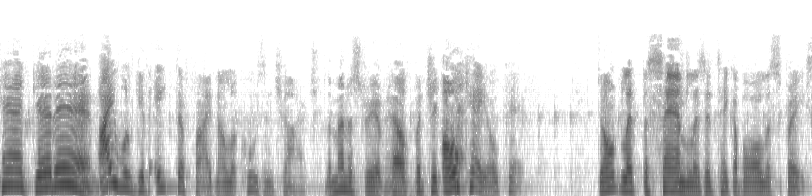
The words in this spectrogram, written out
can't get in. I will give eight to five. Now, look, who's in charge? The Ministry of Health, but you can't. Okay, okay. Don't let the sand lizard take up all the space.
